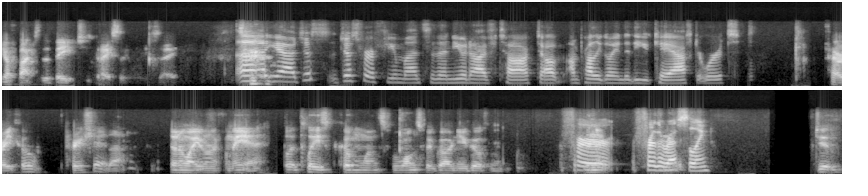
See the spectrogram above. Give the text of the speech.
You're back to the beach, is basically what you say. uh, yeah, just just for a few months, and then you and I have talked. i am probably going to the UK afterwards. Very cool. Appreciate that. Don't know why you want to come here, but please come once once we've got a new government. For for the wrestling. Do,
